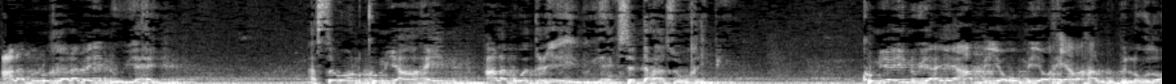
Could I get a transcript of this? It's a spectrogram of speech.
calamulhalaba inuu yahay. Isagoon kunyo ahayn calam wadciga inuu yahay saddexdaasuu u qaybiyey. Kunyo inuu yahay ee ab iyo um iyo waxyaabaha lagu bilowdo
